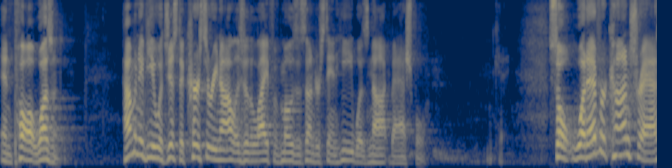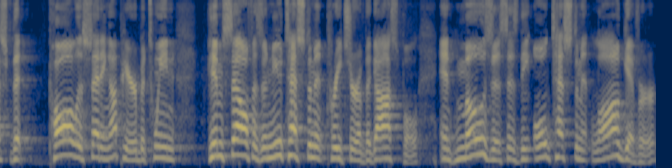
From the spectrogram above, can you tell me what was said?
and Paul wasn't. How many of you, with just a cursory knowledge of the life of Moses, understand he was not bashful? So, whatever contrast that Paul is setting up here between himself as a New Testament preacher of the gospel and Moses as the Old Testament lawgiver,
